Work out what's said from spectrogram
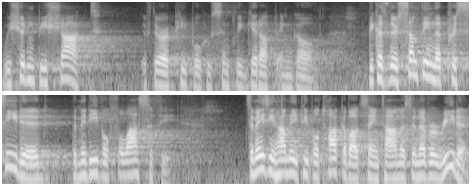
we shouldn't be shocked if there are people who simply get up and go. Because there's something that preceded the medieval philosophy. It's amazing how many people talk about St. Thomas and never read him.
